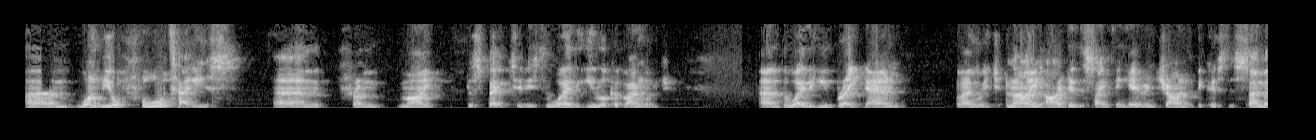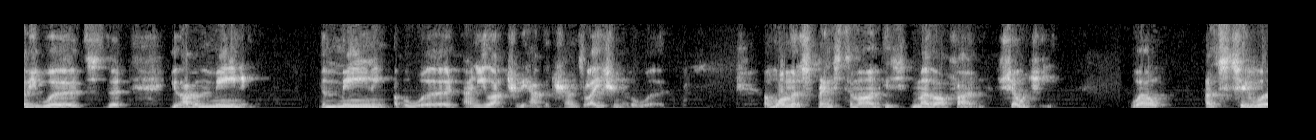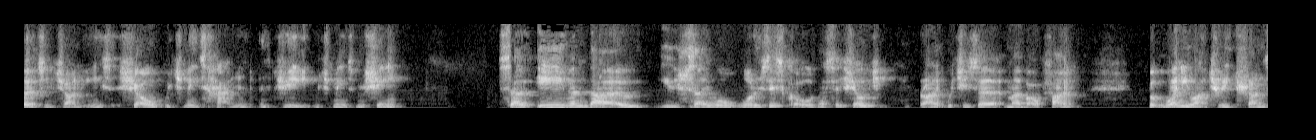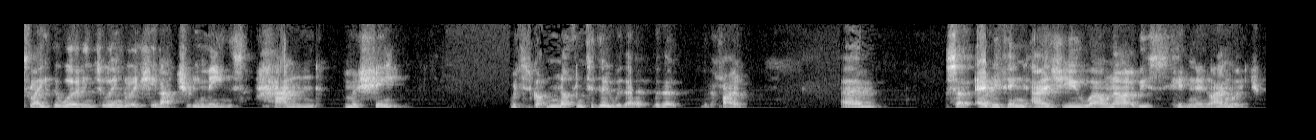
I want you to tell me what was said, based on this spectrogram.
um, one of your fortes, um, from my perspective, is the way that you look at language and the way that you break down language. And I, I do the same thing here in China because there's so many words that you have a meaning, the meaning of a word, and you actually have the translation of a word. And one that springs to mind is mobile phone, shouji. Well, that's two words in Chinese, shou, which means hand, and ji, which means machine. So even though you say, well, what is this called? And I say shouji, right, which is a mobile phone. But when you actually translate the word into English, it actually means hand machine, which has got nothing to do with a with a with a phone. Um, so everything, as you well know, is hidden in language,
